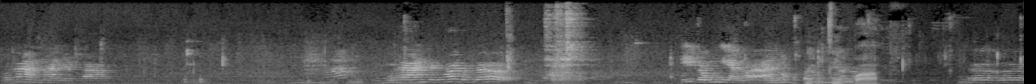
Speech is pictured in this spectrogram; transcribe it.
ผู้ทานไหนนะคะ ผู้ทานเป็นว่าดังเด้อที่ตรงเฮียนหลายเอาไปหมเพียกงป่าเออเออ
